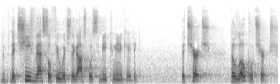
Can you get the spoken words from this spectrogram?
The chief vessel through which the gospel is to be communicated. The church, the local church.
